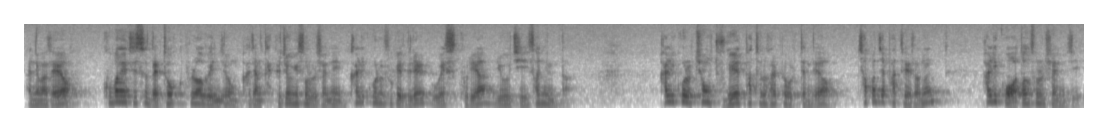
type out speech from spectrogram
안녕하세요. 쿠버네티스 네트워크 플러그인 중 가장 대표적인 솔루션인 칼리코를 소개해드릴 OS 코리아 유지선입니다. 칼리코를 총 두 개의 파트로 살펴볼 텐데요. 첫 번째 파트에서는 칼리코가 어떤 솔루션인지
